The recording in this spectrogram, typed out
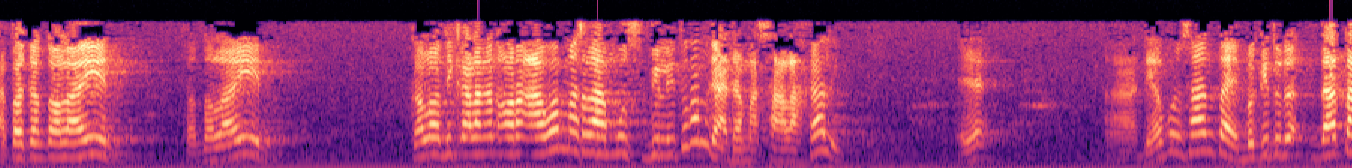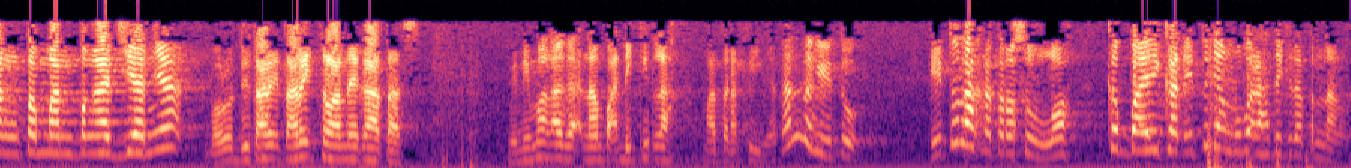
Atau contoh lain, contoh lain. Kalau di kalangan orang awam masalah musbil itu kan nggak ada masalah kali. Ya. Nah, dia pun santai. Begitu datang teman pengajiannya, baru ditarik-tarik celananya ke atas. Minimal agak nampak dikit lah mata kakinya. Kan begitu. Itulah kata Rasulullah, kebaikan itu yang membuat hati kita tenang.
